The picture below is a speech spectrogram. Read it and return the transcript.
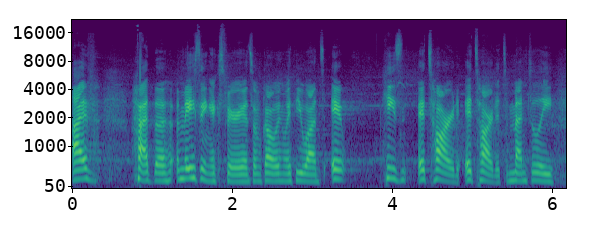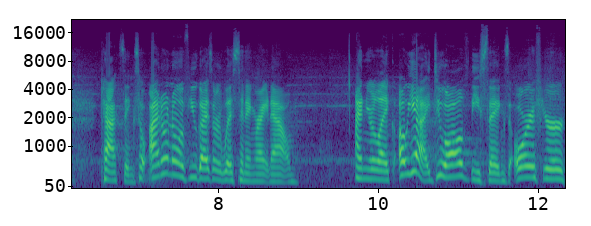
I've had the amazing experience of going with you once. It he's it's hard. It's hard. It's mentally taxing. So I don't know if you guys are listening right now and you're like, "Oh yeah, I do all of these things." Or if you're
